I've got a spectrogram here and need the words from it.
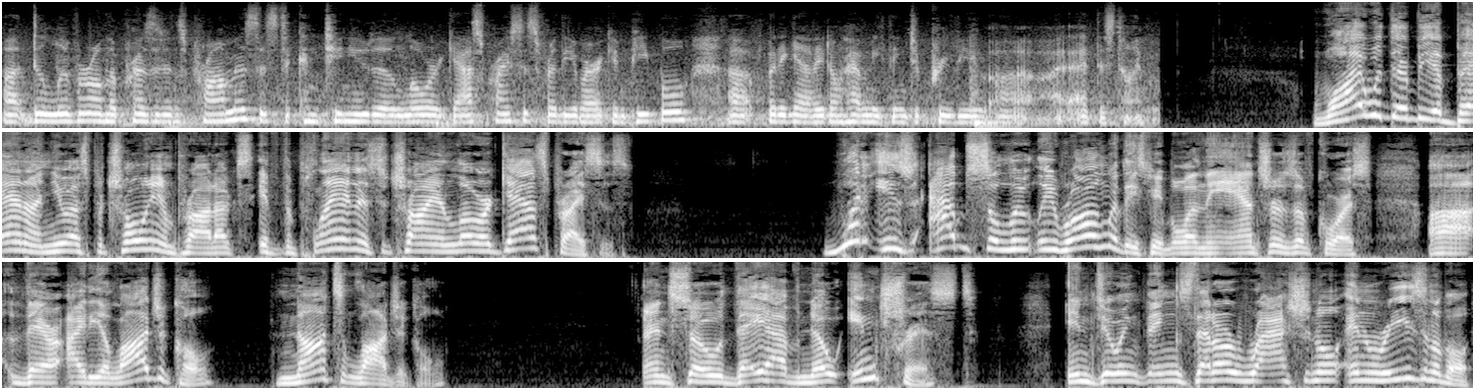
uh, deliver on the president's promise. Is to continue to lower gas prices for the American people. Uh, but again, I don't have anything to preview uh, at this time. Why would there be a ban on U.S. petroleum products if the plan is to try and lower gas prices? What is absolutely wrong with these people? And the answer is, of course, uh, they're ideological, not logical. And so they have no interest in doing things that are rational and reasonable.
